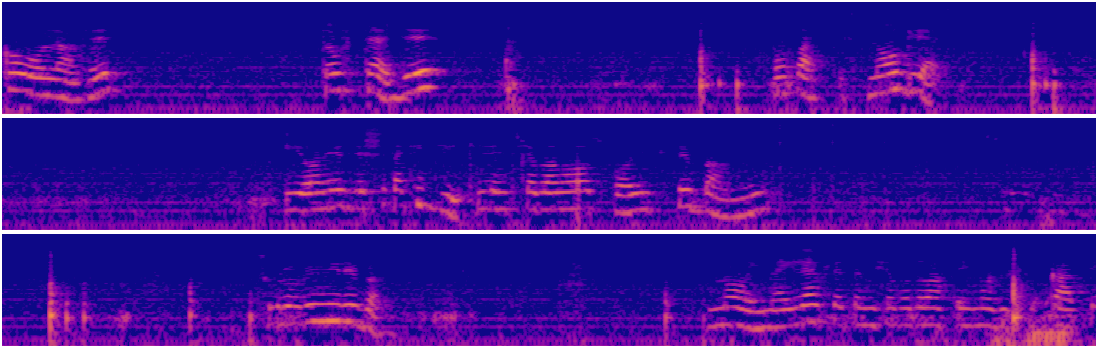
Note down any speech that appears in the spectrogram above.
koło lawy, to wtedy popatrzcie, smog jest. I on jest jeszcze taki dziki, więc trzeba go oswoić rybami. Surowymi rybami. No i najlepsze, co mi się podoba w tej modyfikacji,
